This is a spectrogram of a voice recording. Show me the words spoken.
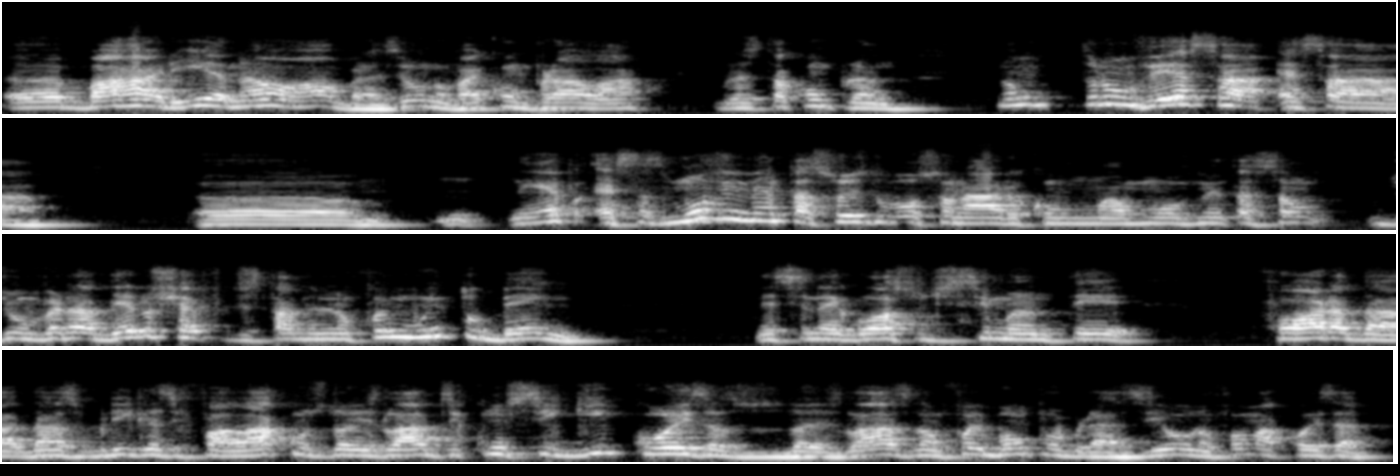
uh, barraria, não, ó, o Brasil não vai comprar lá, o Brasil está comprando. Não, tu não vê essa, essa essas movimentações do Bolsonaro como uma movimentação de um verdadeiro chefe de Estado, ele não foi muito bem nesse negócio de se manter fora da, das brigas e falar com os dois lados e conseguir coisas dos dois lados, não foi bom para o Brasil, não foi uma coisa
